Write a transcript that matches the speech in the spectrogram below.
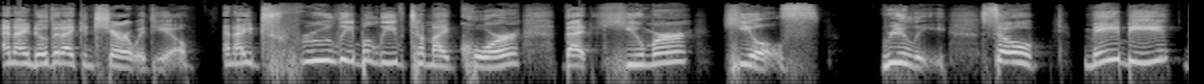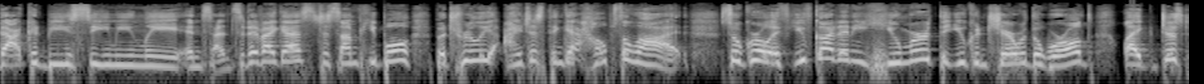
And I know that I can share it with you. And I truly believe to my core that humor heals. Really. So maybe that could be seemingly insensitive, I guess, to some people, but truly, I just think it helps a lot. So girl, if you've got any humor that you can share with the world, like just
